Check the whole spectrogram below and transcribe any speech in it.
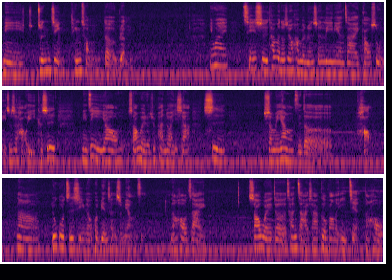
你尊敬听从的人，因为。其实他们都是用他们人生历练在告诉你这是好意，可是你自己要稍微的去判断一下是什么样子的好。那如果执行了会变成什么样子？然后再稍微的掺杂一下各方的意见，然后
